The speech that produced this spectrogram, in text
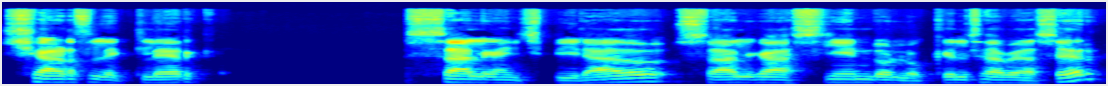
Charles Leclerc salga inspirado, salga haciendo lo que él sabe hacer.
